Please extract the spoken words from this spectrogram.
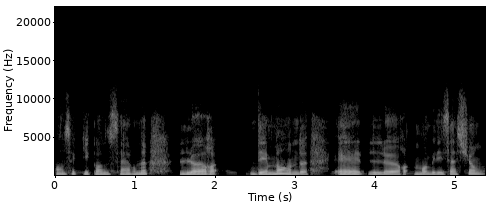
en ce qui concerne leurs demandes et leur mobilisation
